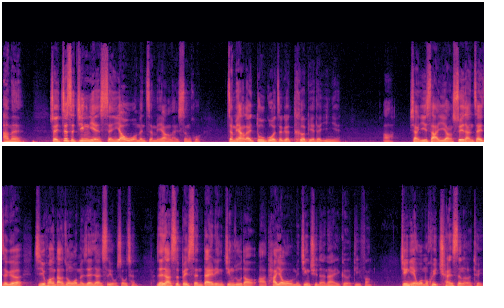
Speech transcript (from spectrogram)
阿门。所以这是今年神要我们怎么样来生活，怎么样来度过这个特别的一年，啊，像以撒一样，虽然在这个饥荒当中，我们仍然是有收成，仍然是被神带领进入到啊，他要我们进去的那一个地方。今年我们会全身而退，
